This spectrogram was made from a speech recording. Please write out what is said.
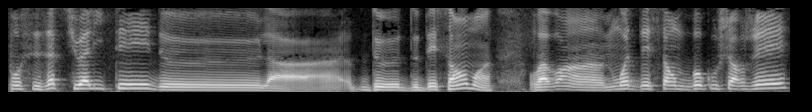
pour ces actualités de la de, de décembre on va avoir un mois de décembre beaucoup chargé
